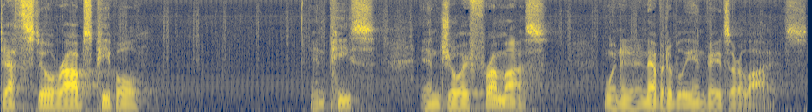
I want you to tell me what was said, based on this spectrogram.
Death still robs people in peace and joy from us when it inevitably invades our lives.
